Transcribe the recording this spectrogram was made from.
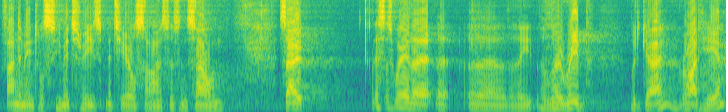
fundamental symmetries, material sciences, and so on. So this is where the, the, uh, the, the low rib would go, right here.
